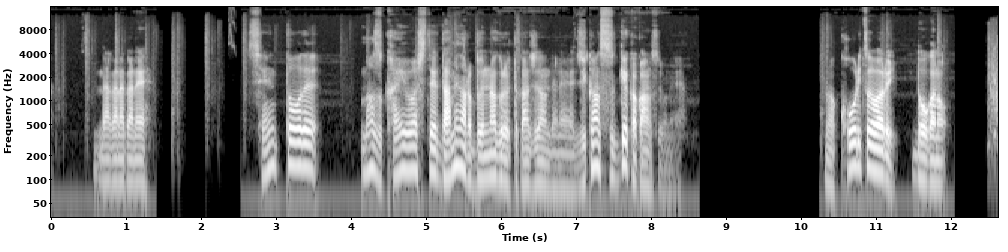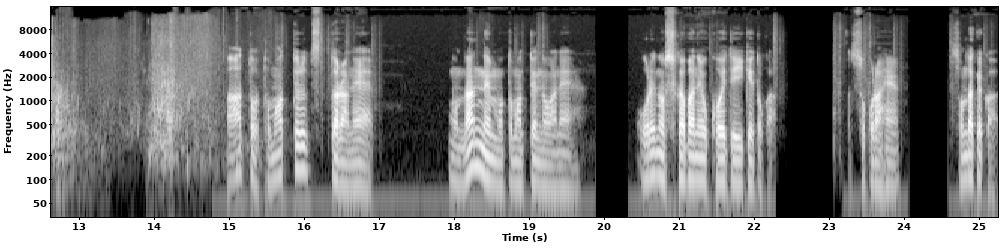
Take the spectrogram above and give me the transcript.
なかなかね、戦闘で、まず会話してダメならぶん殴るって感じなんでね、時間すっげえかかるんすよね。まあ、効率が悪い、動画の。あと、止まってるっつったらね、もう何年も止まってんのがね、俺の屍を越えていけとか、そこらへん。そんだけか。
